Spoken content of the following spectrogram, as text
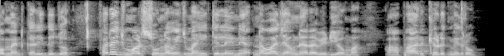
કોમેન્ટ કરી દેજો. ફરી જ મળશું નવી જ માહિતી લઈને નવા જ આવનારા વિડીયોમાં. આભાર ખેડૂત મિત્રો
